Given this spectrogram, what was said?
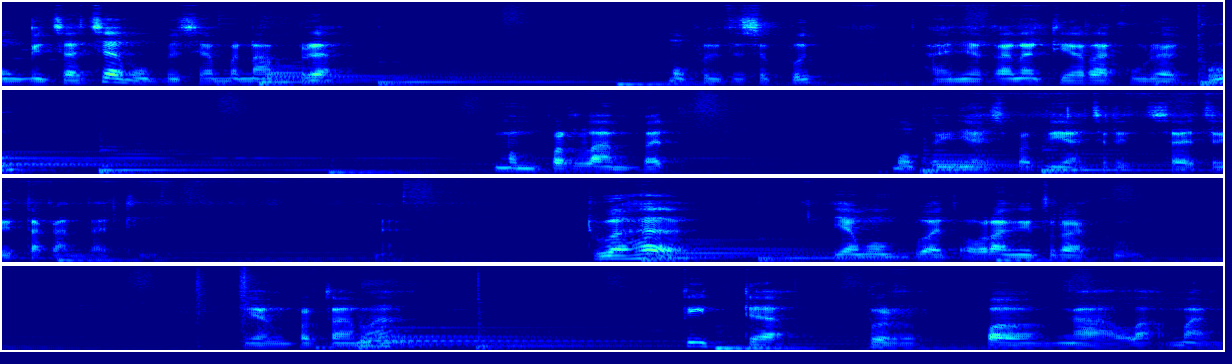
Mungkin saja mobil saya menabrak mobil tersebut hanya karena dia ragu-ragu memperlambat mobilnya seperti yang saya ceritakan tadi. Nah, dua hal yang membuat orang itu ragu. Yang pertama, tidak berpengalaman.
